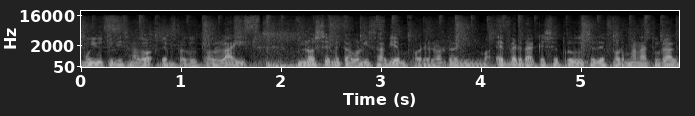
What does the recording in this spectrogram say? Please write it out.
muy utilizado en productos light, no se metaboliza bien por el organismo. Es verdad que se produce de forma natural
